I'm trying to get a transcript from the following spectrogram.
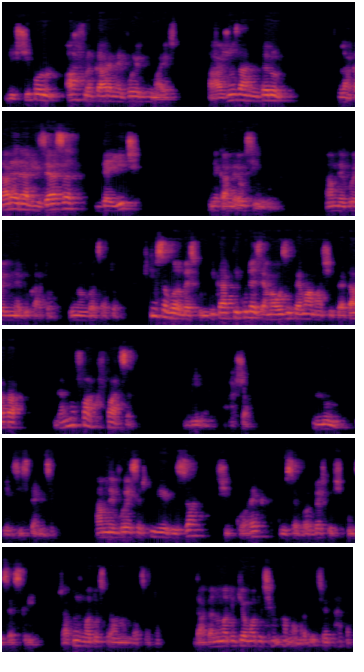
Discipolul află că are nevoie de un maestru. A ajuns la nivelul la care realizează de aici mi-e cam greu singur. Am nevoie de un educator, de un învățător. Știu să vorbesc un pic, articulez, am auzit pe mama și pe tata, dar nu fac față bine, așa, lumii, existenței. Am nevoie să știu exact și corect cum se vorbește și cum se scrie. Și atunci mă duc spre un învățător. Dacă nu mă duc eu, mă duce mama, mă duce tata.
